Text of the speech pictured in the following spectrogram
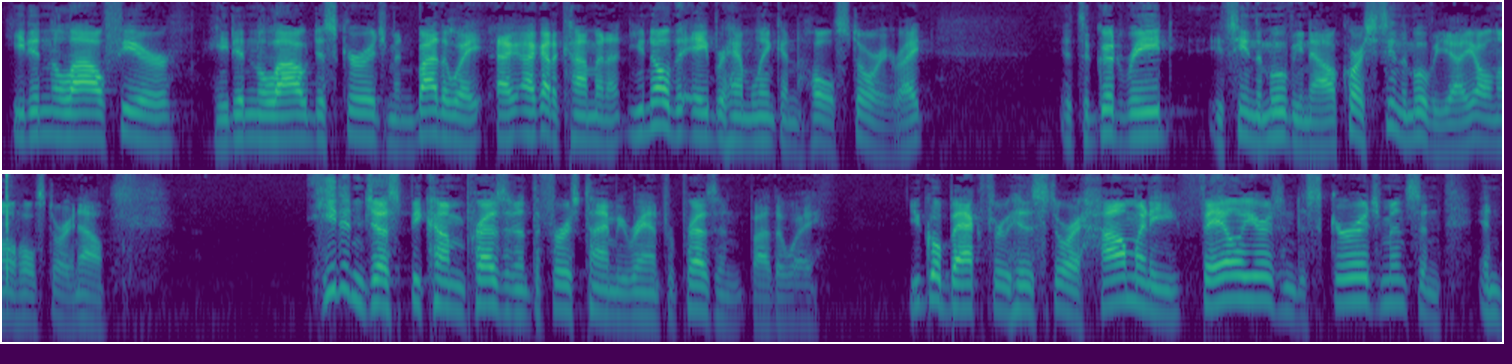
He didn't allow fear he didn't allow discouragement. By the way, I, I got to comment on you know the Abraham Lincoln whole story, right? It's a good read. You've seen the movie now. Of course, you've seen the movie. Yeah, you all know the whole story now. He didn't just become president the first time he ran for president, by the way. You go back through his story, how many failures and discouragements and, and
